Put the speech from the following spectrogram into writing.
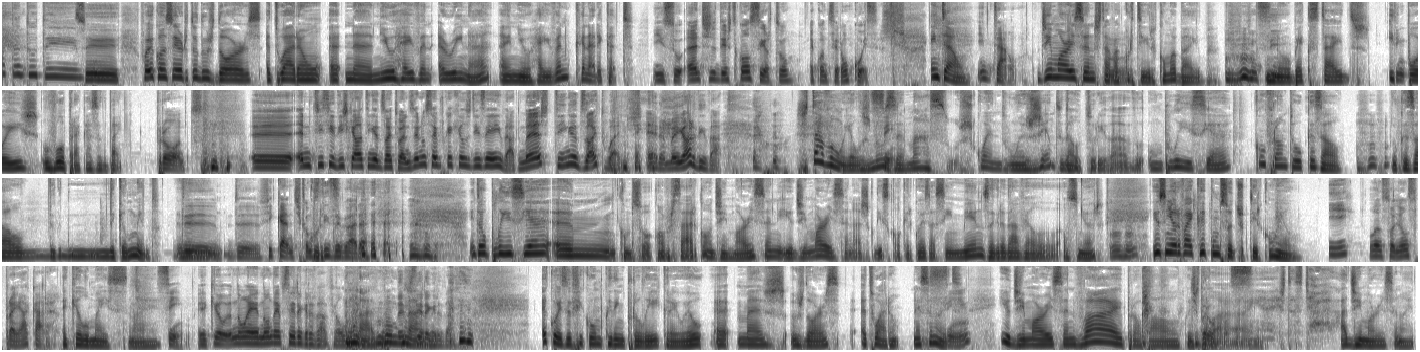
Há tanto tempo. Sim, foi o concerto dos Doors, atuaram ah, na New Haven Arena, em New Haven, Connecticut. Isso, antes deste concerto, aconteceram coisas. Então, Então, Jim Morrison estava a curtir com uma babe no backstage e depois levou para a casa de banho. Pronto. Eh, a notícia diz que ela tinha 18 anos. Eu não sei porque é que eles dizem a idade, mas tinha 18 anos. Era maior de idade. Estavam eles nos Sim. amassos quando um agente da autoridade, um polícia, confronta o casal. O casal de- daquele momento. De, Hum, de ficantes, como curto. se diz agora. Então o polícia hum, começou a conversar com o Jim Morrison e o Jim Morrison acho que disse qualquer coisa assim menos agradável ao senhor. Uhum. E o senhor vai que começou a discutir com ele. E lançou-lhe um spray à cara. Aquele Mace, não é? Sim, aquilo não, é, não deve ser agradável. Não, é? Nada, não deve nada. ser agradável. A coisa ficou um bocadinho por ali, creio eu, eh, mas os Doors atuaram nessa noite. Sim. E o Jim Morrison vai para o palco e está lá. Desbronca-se. "Ai, Estas a Jim Morrison, não é?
